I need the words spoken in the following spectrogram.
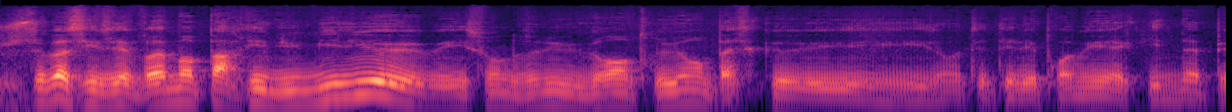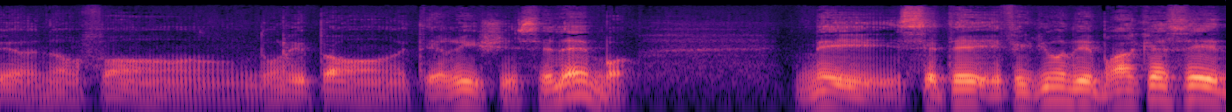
Je ne sais pas s'ils étaient vraiment partis du milieu, mais ils sont devenus grands truands parce qu'ils ont été les premiers à kidnapper un enfant dont les parents étaient riches et célèbres. Mais c'était effectivement des bras cassés.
